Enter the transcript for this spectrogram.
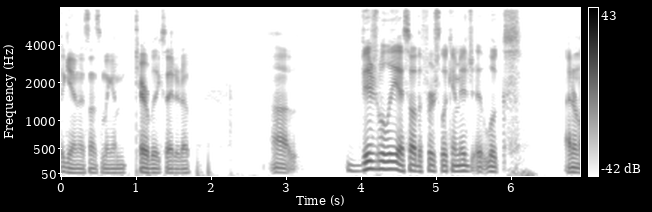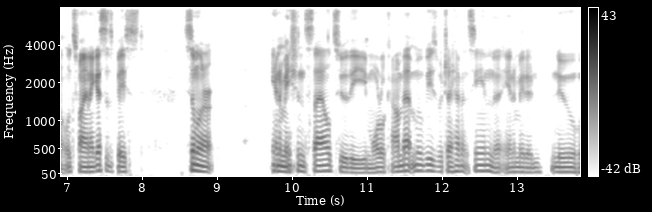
again, that's not something I'm terribly excited of. Uh, visually, I saw the first look image. It looks, I don't know, it looks fine. I guess it's based similar animation style to the Mortal Kombat movies, which I haven't seen, the animated new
